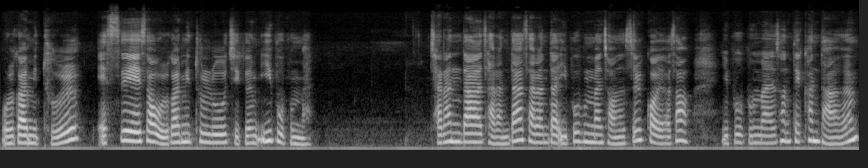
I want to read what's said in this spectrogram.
올가미 툴, S에서 올가미 툴로 지금 이 부분만 잘한다, 잘한다, 잘한다 이 부분만 저는 쓸 거여서 이 부분만 선택한 다음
